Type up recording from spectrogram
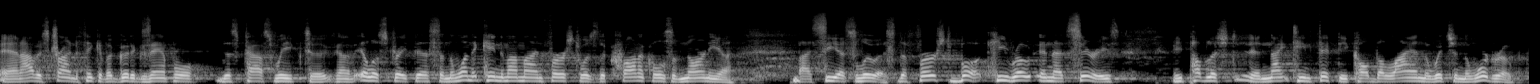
And I was trying to think of a good example this past week to kind of illustrate this. And the one that came to my mind first was The Chronicles of Narnia by C.S. Lewis. The first book he wrote in that series, he published in 1950 called The Lion, the Witch, and the Wardrobe.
